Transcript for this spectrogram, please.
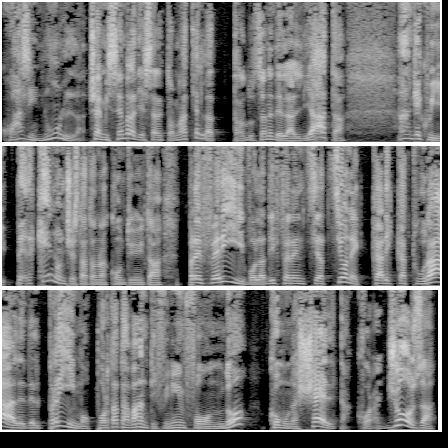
quasi nulla. Cioè, mi sembra di essere tornati alla traduzione dell'Alliata. Anche qui, perché non c'è stata una continuità? Preferivo la differenziazione caricaturale del primo portata avanti fino in fondo, come una scelta coraggiosa,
